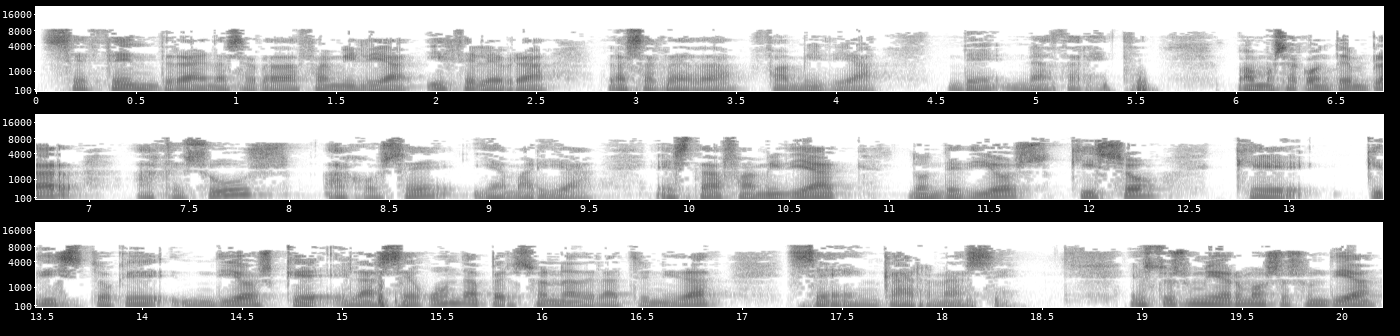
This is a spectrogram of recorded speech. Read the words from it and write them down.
se centra en la Sagrada Familia y celebra la Sagrada Familia de Nazaret. Vamos a contemplar a Jesús, a José y a María, esta familia donde Dios quiso que Cristo, que Dios, que la segunda persona de la Trinidad se encarnase. Esto es muy hermoso, es un día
